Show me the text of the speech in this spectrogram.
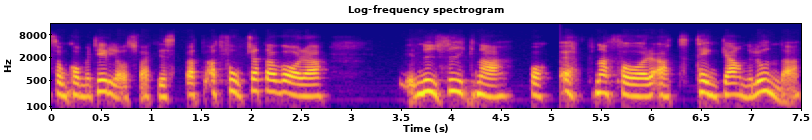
som kommer till oss faktiskt. Att, att fortsätta vara nyfikna och öppna för att tänka annorlunda.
